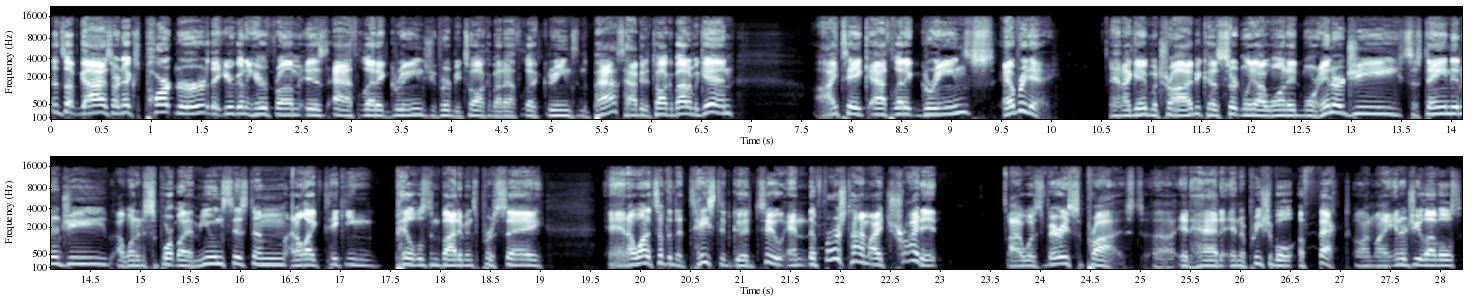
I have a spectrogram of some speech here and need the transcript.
Heads up, guys. Our next partner that you're going to hear from is Athletic Greens. You've heard me talk about Athletic Greens in the past. Happy to talk about them again. I take Athletic Greens every day, and I gave them a try because certainly I wanted more energy, sustained energy. I wanted to support my immune system. I don't like taking pills and vitamins per se, and I wanted something that tasted good too. And the first time I tried it, I was very surprised. Uh, it had an appreciable effect on my energy levels,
